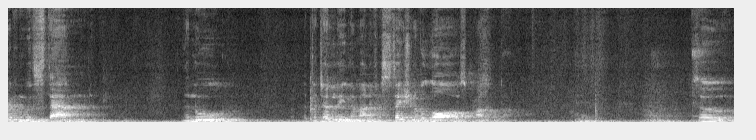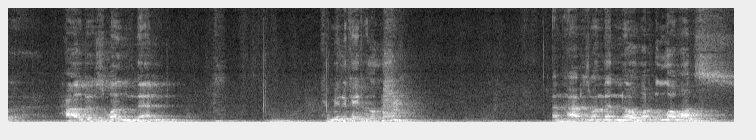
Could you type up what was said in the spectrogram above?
we can withstand the nur, the tajalli, the manifestation of Allah subhanahu wa ta'ala. So how does one then communicate with Allah? And how does one then know what Allah wants?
